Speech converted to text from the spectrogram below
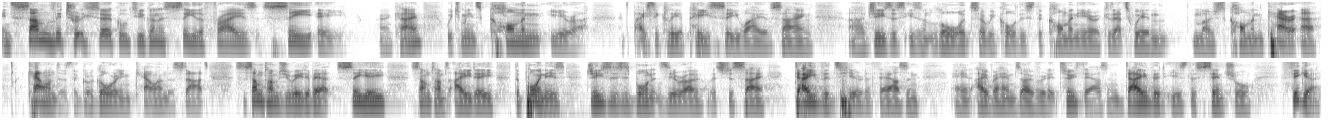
In some literary circles, you're going to see the phrase CE, okay, which means common era. It's basically a PC way of saying uh, Jesus isn't Lord, so we call this the common era because that's where the most common car- uh, calendars, the Gregorian calendar starts. So sometimes you read about CE, sometimes AD. The point is, Jesus is born at zero, let's just say. David's here at a 1,000, and Abraham's over it at 2,000. David is the central figure.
